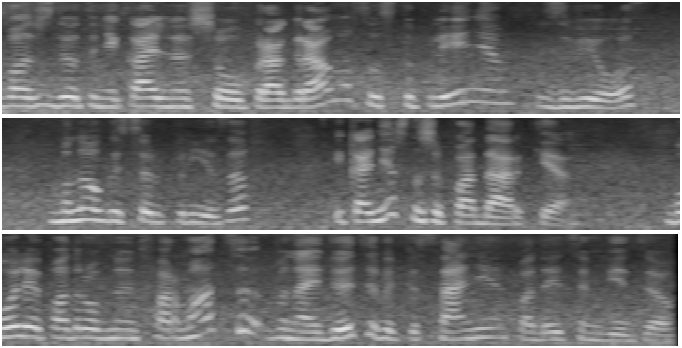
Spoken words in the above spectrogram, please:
вас ждет уникальная шоу-программа с выступлением звезд, много сюрпризов и, конечно же, подарки. Более подробную информацию вы найдете в описании под этим видео.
